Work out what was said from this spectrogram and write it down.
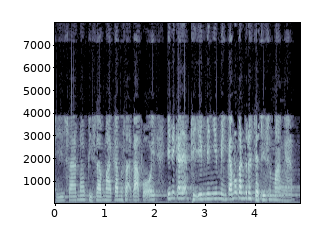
Di sana bisa makan sak kapoi. Ini kayak diiming-iming. Kamu kan terus jadi semangat.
